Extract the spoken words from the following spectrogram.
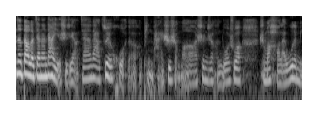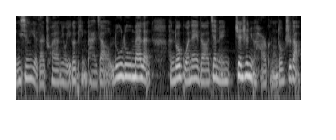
那到了加拿大也是这样，加拿大最火的品牌是什么？甚至很多说什么好莱坞的明星也在穿，有一个品牌叫 Lululemon，很多国内的健美健身女孩可能都知道。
